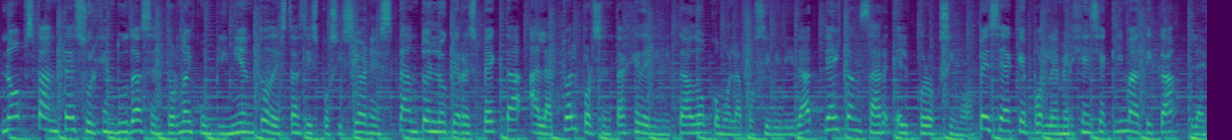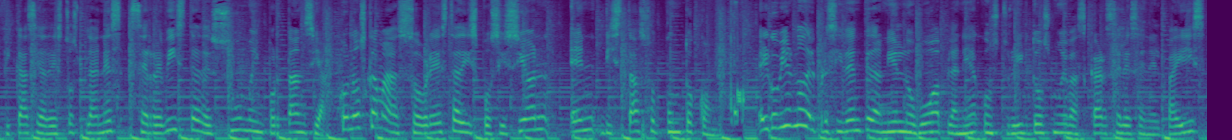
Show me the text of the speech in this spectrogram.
No obstante, surgen dudas en torno al cumplimiento de estas disposiciones, tanto en lo que respecta al actual porcentaje delimitado como la posibilidad de alcanzar el próximo, pese a que por la emergencia climática, la eficacia de estos planes se reviste de suma importancia. Conozca más sobre esta disposición en vistazo.com. El gobierno del presidente Daniel Noboa planea construir dos nuevas cárceles en el país,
